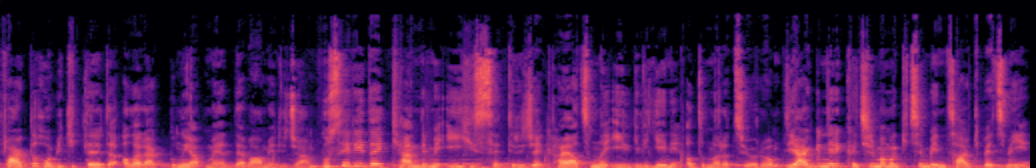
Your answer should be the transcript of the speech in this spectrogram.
Farklı hobi kitleri de alarak bunu yapmaya devam edeceğim. Bu seride kendimi iyi hissettirecek hayatımla ilgili yeni adımlar atıyorum. Diğer günleri kaçırmamak için beni takip etmeyi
